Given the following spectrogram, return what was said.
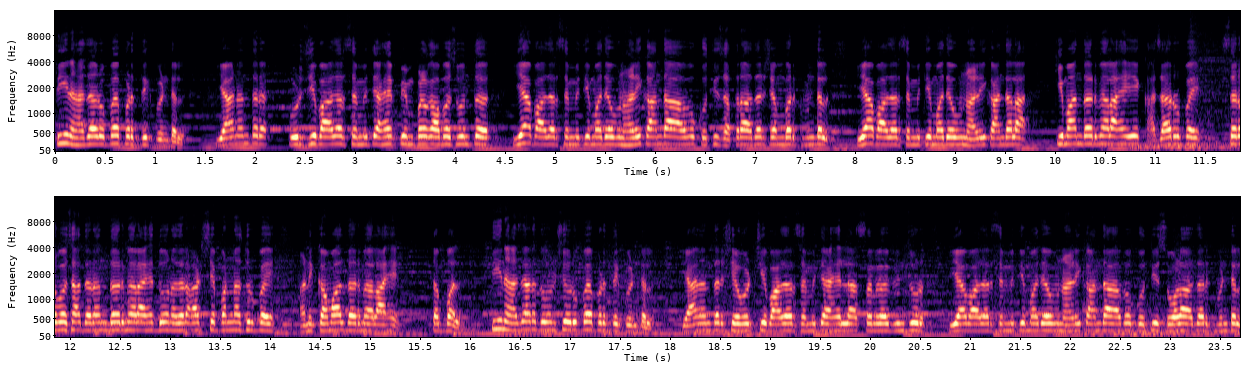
तीन हजार रुपये प्रति क्विंटल. यानंतर पुढची बाजार समिती आहे पिंपळगाव बसवंत. या बाजार समितीमध्ये उन्हाळी कांदा आवक होती सतरा हजार शंभर क्विंटल. या बाजार समितीमध्ये उन्हाळी कांद्याला किमान दर आहे एक हजार रुपये. सर्वसाधारण दर आहे दोन हजार आठशे पन्नास रुपये आणि कमाल दर आहे. तब्बल तीन हजार दोनशे रुपये प्रति क्विंटल. यानंतर शेवटची बाजार समिती आहे लासलगाव विंचूर. या बाजार समितीमध्ये उन्हाळी कांदा आवक होती सोळा हजार क्विंटल.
